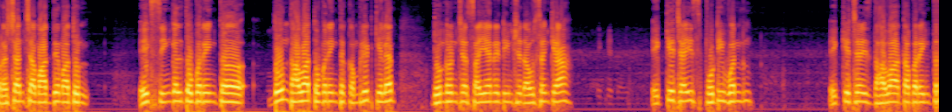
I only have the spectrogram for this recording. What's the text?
प्रशांतच्या माध्यमातून एक सिंगल तोपर्यंत दोन धावा तोपर्यंत कंप्लीट केल्यात. दोन रनच्या साह्याने टीमची धावसंख्या. एक्केचाळीस फोर्टी वन एक्केचाळीस धावा आतापर्यंत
